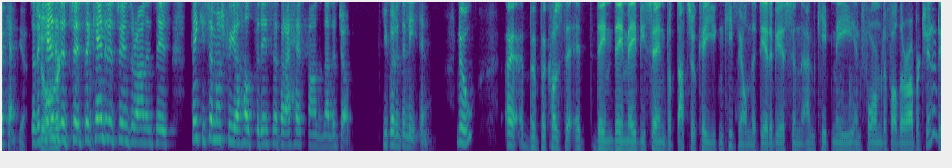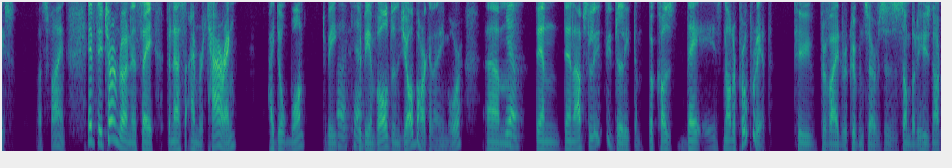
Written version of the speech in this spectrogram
Okay. Yeah. So the so candidate the candidate turns around and says, "Thank you so much for your help, Vanessa, but I have found another job. You got to delete them." No, uh, but because the, it, they they may be saying, "But that's okay. You can keep me on the database and and keep me informed of other opportunities. That's fine." If they turn around and say, "Vanessa, I'm retiring. I don't want to be okay. to be involved in the job market anymore." Um, yeah then then absolutely delete them because they it's not appropriate to provide recruitment services to somebody who's not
